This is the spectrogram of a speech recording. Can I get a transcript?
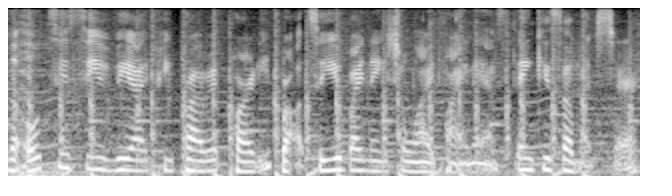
The OTC VIP private party brought to you by Nationwide Finance. Thank you so much, sir.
